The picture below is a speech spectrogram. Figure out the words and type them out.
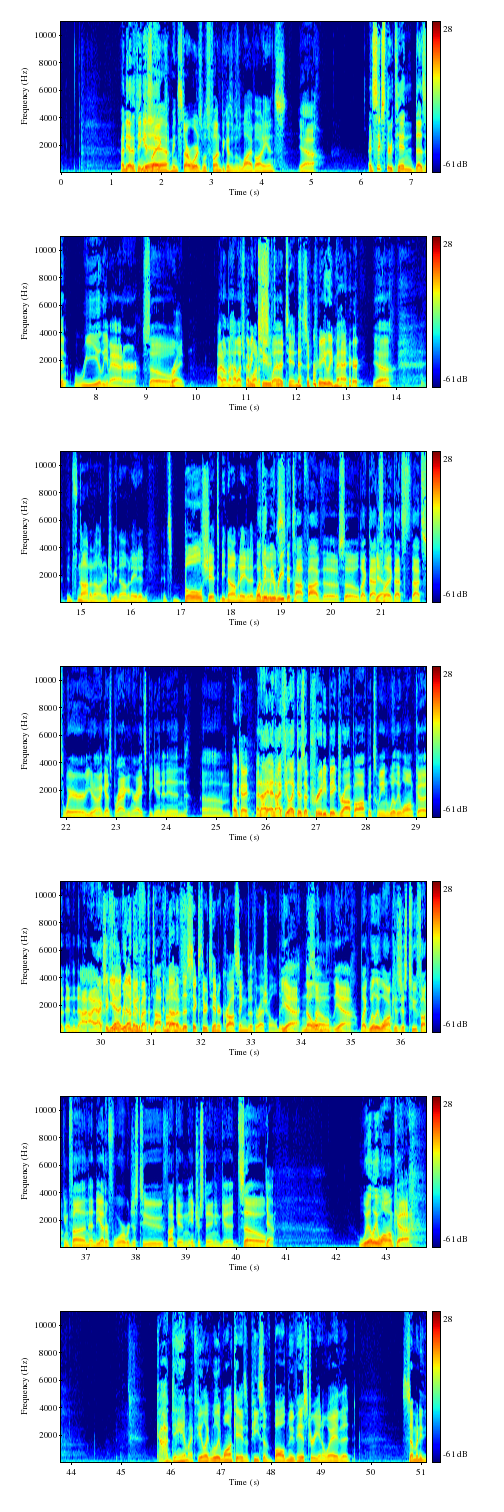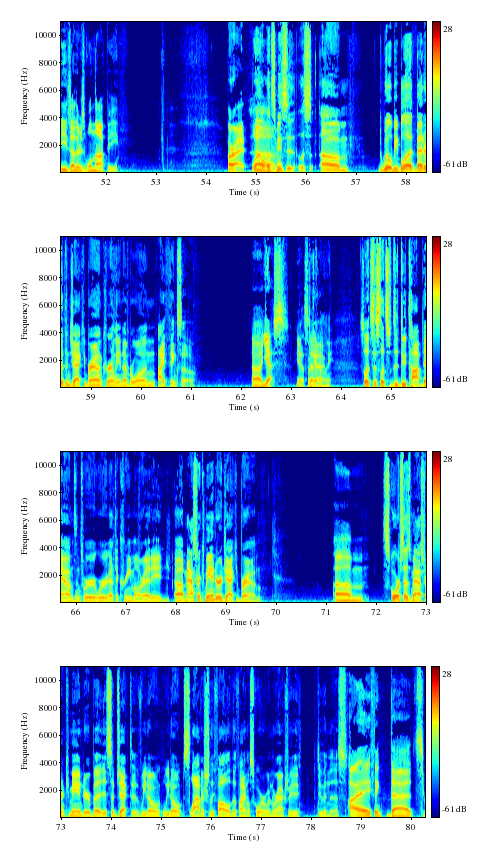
And the other thing yeah, is like, I mean, Star Wars was fun because it was a live audience. yeah, and six through ten doesn't really matter. So Right. I don't know how much we I mean, want to two through ten doesn't really matter. Yeah. It's not an honor to be nominated. It's bullshit to be nominated and Well, I think we read the top five though, so like that's Yeah. like that's that's where you know I guess bragging rights begin and end. Um, Okay. and I and I feel like there's a pretty big drop off between Willy Wonka and then I, I actually feel Yeah, really good of, about the top five. None of the six through ten are crossing the threshold. either. Yeah, no So, one. Yeah, like Willy Wonka is just too fucking fun, and the other four were just too fucking interesting and good. So Yeah. Willy Wonka. God damn, I feel like Willy Wonka is a piece of bald move history in a way that so many of these others will not be. All right. Well, let's me let's um, will be blood better than Jackie Brown currently at number one. I think so. Uh, yes, yes, Okay. definitely. So let's just let's do top down since we're we're at the cream already. Uh, Master and Commander or Jackie Brown? Um, Score says Master and Commander, but it's subjective. We don't we don't slavishly follow the final score when we're actually doing this. I think that's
